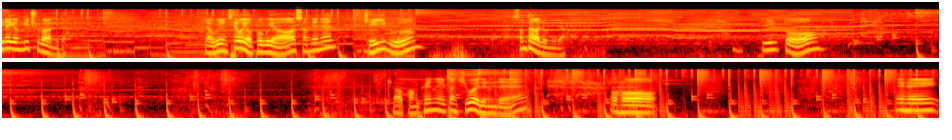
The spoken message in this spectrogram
1회 경기 출발합니다. 자, 우리는 태호 여퍼고요. 상대는 제이붐. 선타가 줍니다. 1도 자, 방패는 일단 지워야 되는데. 어허. 헤헤이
